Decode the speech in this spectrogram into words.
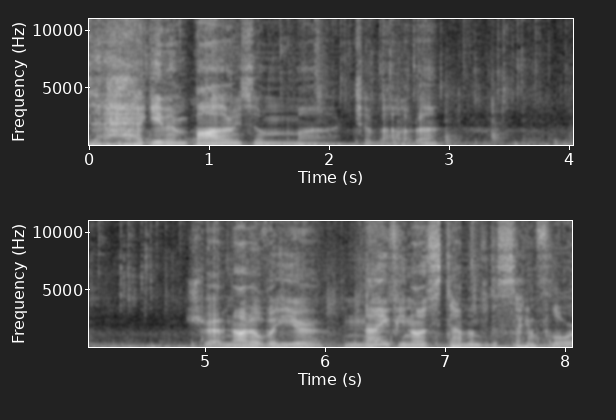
Is that hag even bothering so much about, huh? Sure, I'm not over here. Knife, you know, stabbed onto the second floor.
